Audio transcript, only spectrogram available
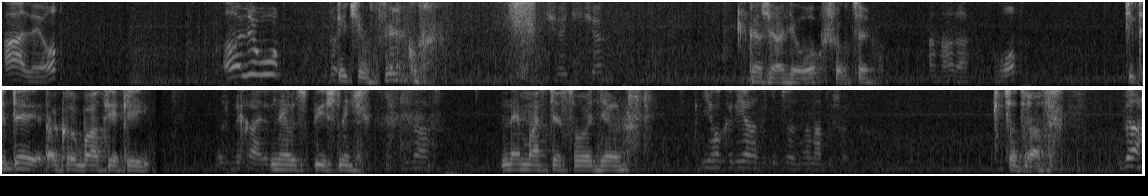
Але оп! Але оп! Да, Ти чи в цирку? Че, че, че? Каже Аліоп, що в цирку. Ага, да. Гоп. Тільки ти акробат, який Здихає. неуспішний, Да. не мастер свого діла. Його кар'єра закінчилася занадто швидко. 500 раз. Да.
